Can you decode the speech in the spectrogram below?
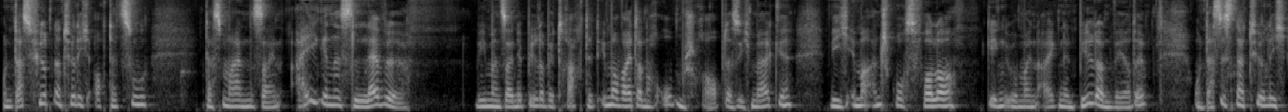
Und das führt natürlich auch dazu, dass man sein eigenes Level, wie man seine Bilder betrachtet, immer weiter nach oben schraubt. Dass ich merke, wie ich immer anspruchsvoller gegenüber meinen eigenen Bildern werde. Und das ist natürlich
